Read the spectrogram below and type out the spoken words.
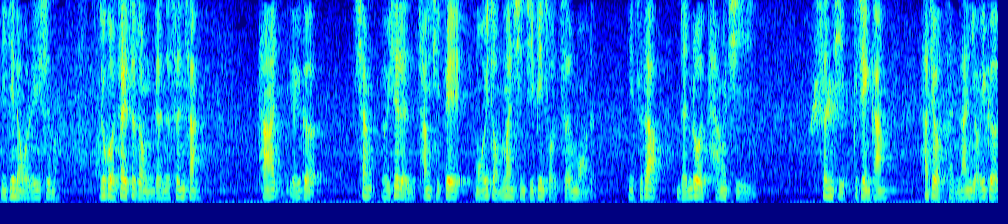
你听懂我的意思吗？如果在这种人的身上，他有一个像有一些人长期被某一种慢性疾病所折磨的，你知道，人若长期身体不健康，他就很难有一个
